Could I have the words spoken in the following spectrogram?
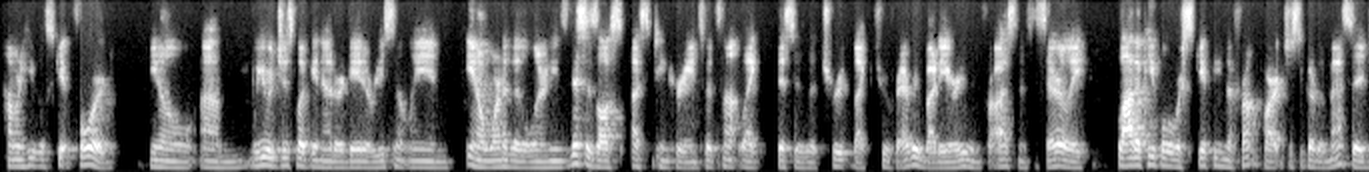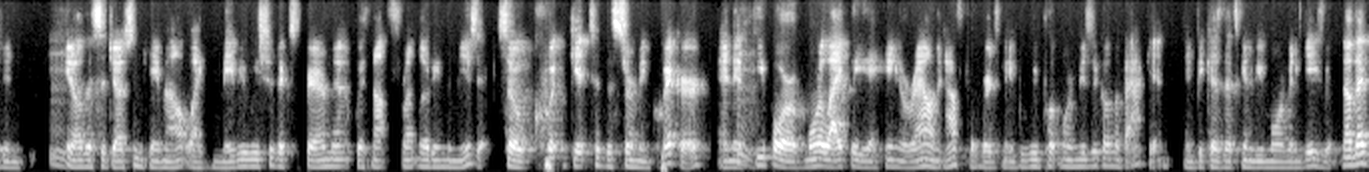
how many people skip forward, you know, um, we were just looking at our data recently, and you know, one of the learnings. This is us, us tinkering, so it's not like this is a true like true for everybody or even for us necessarily a lot of people were skipping the front part just to go to the message and mm. you know the suggestion came out like maybe we should experiment with not front loading the music so quick get to the sermon quicker and if mm. people are more likely to hang around afterwards maybe we put more music on the back end and because that's going to be more of an engagement now that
